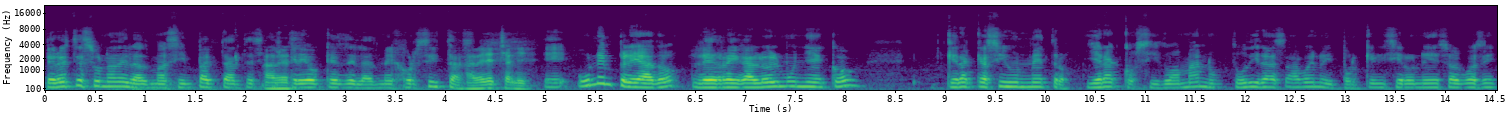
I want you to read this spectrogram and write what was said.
pero esta es una de las más impactantes A y ver. creo que es de las mejorcitas. A ver, échale. Eh, un empleado le regaló el muñeco que era casi un metro y era cosido a mano. Tú dirás, ah, bueno, ¿y por qué hicieron eso? Algo así.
